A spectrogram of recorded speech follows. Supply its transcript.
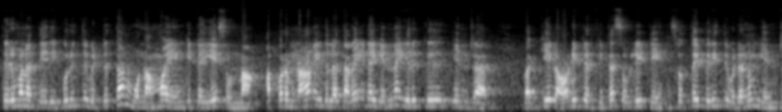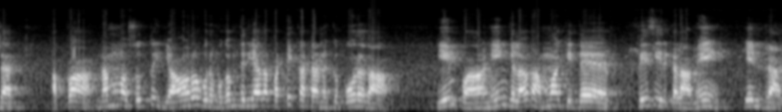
திருமண தேதி குறித்து விட்டுத்தான் உன் அம்மா என்கிட்டயே சொன்னான் அப்புறம் நான் இதில் தலையிட என்ன இருக்கு? என்றார். வக்கீல் ஆடிட்டர் கிட்ட சொல்லிட்டேன். சொத்தை பிரித்து விடணும் என்றார். அப்பா நம்ம சொத்து யாரோ ஒரு முகம் தெரியாத பட்டிக்காட்டானுக்கு போறதா? ஏன்பா நீங்களாவது அம்மா கிட்ட பேசியிருக்கலாமே என்றான்.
